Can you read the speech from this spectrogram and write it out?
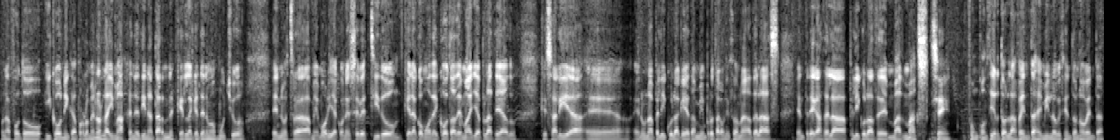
una foto icónica, por lo menos la imagen de Tina Turner, que es la que tenemos mucho en nuestra memoria, con ese vestido que era como de cota de malla plateado, que salía... Eh, eh, en una película que ella también protagonizó, una de las entregas de las películas de Mad Max. Sí. Fue un concierto en las ventas en 1990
